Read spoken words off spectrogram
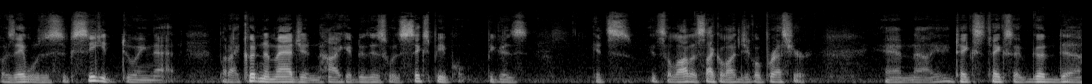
I was able to succeed doing that, but I couldn't imagine how I could do this with six people because it's it's a lot of psychological pressure and uh, it takes takes a good uh,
